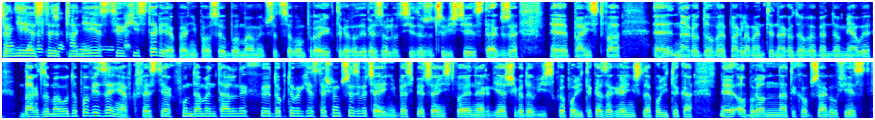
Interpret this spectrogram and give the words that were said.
To nie jest, to nie jest histeria, pani poseł, bo mamy przed sobą projekt rezolucji. To rzeczywiście jest tak, że e, państwa e, narodowe, parlamenty narodowe będą miały bardzo mało do powiedzenia w kwestiach fundamentalnych, do których jesteśmy przyzwyczajeni. Bezpieczeństwo, energia, środowisko, polityka zagraniczna, polityka e, obronna tych obszarów jest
